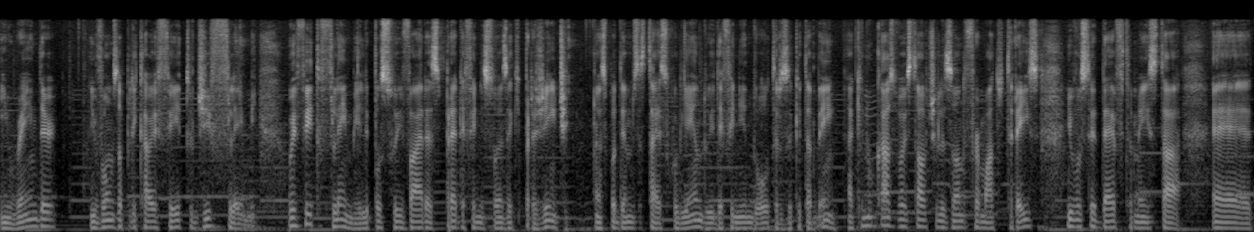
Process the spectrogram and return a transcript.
em Render e vamos aplicar o efeito de Flame. O efeito Flame ele possui várias pré-definições aqui pra gente, nós podemos estar escolhendo e definindo outras aqui também. Aqui no caso vou estar utilizando o formato 3 e você deve também estar é,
